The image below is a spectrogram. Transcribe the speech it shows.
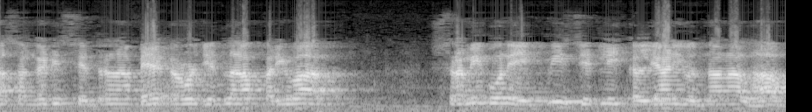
અસંગઠિત ક્ષેત્રના બે કરોડ જેટલા પરિવાર શ્રમિકોને એકવીસ જેટલી કલ્યાણ યોજનાના લાભ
